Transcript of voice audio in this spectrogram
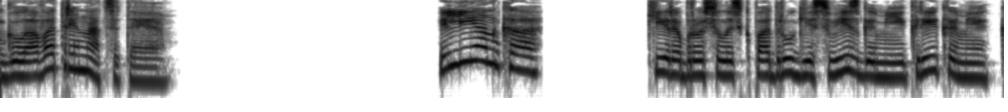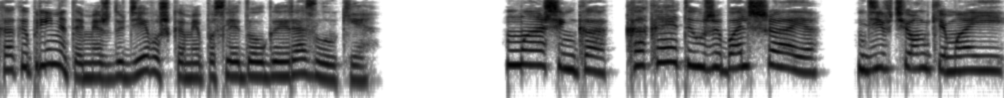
Глава 13 «Ленка!» Кира бросилась к подруге с визгами и криками, как и принято между девушками после долгой разлуки. «Машенька, какая ты уже большая! Девчонки мои!»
